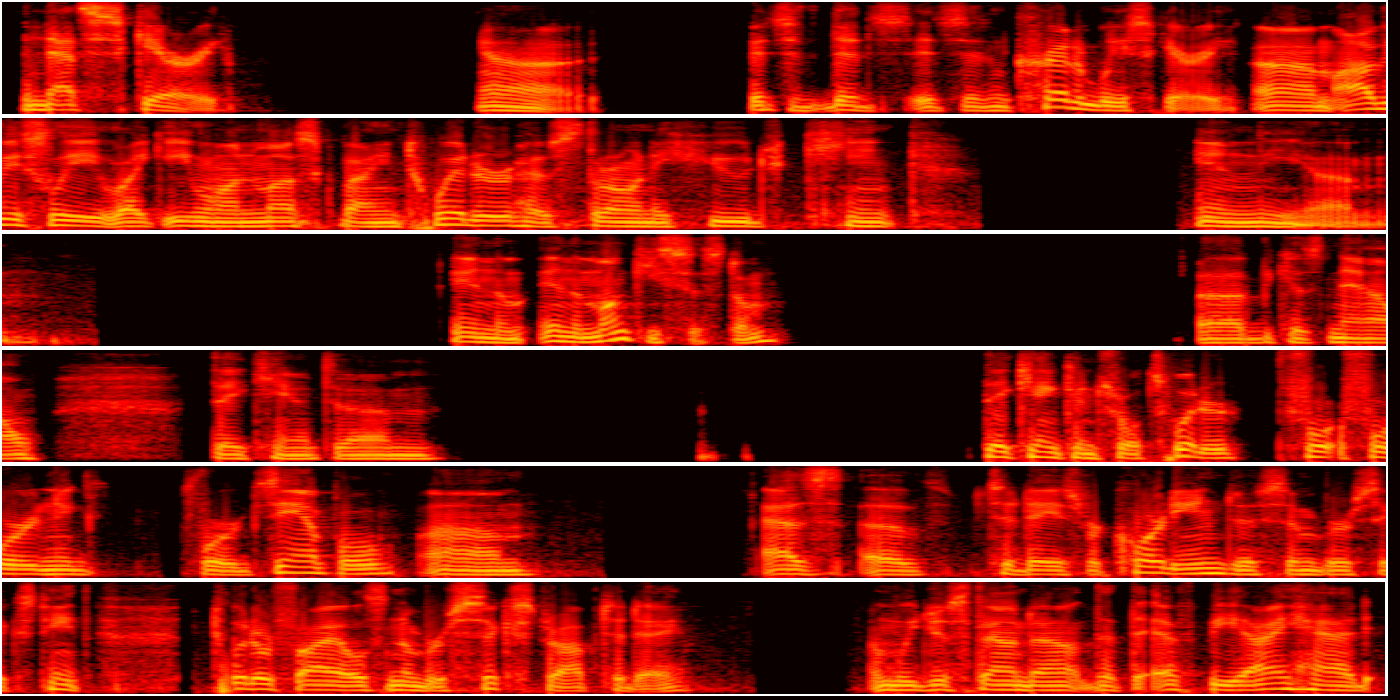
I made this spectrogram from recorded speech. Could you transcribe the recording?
and that's scary. Uh, it's it's it's incredibly scary. Um, obviously, like Elon Musk buying Twitter has thrown a huge kink in the um, in the in the monkey system uh, because now they can't um, they can't control Twitter. For for an for example, um, as of today's recording, December 16th, Twitter files number six dropped today. And we just found out that the FBI had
